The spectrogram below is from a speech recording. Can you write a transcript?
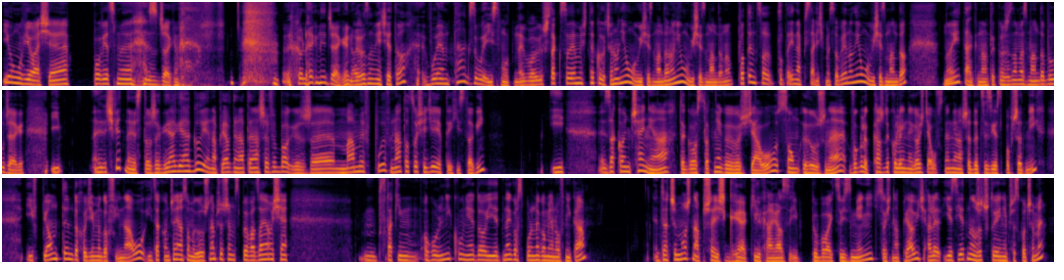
i umówiła się, powiedzmy, z Jerem. Cholerny Jerry, no rozumiecie to? Byłem tak zły i smutny, bo już tak sobie myślę, kurczę, no nie umówi się z Mando, no nie umówi się z Mando, no po tym, co tutaj napisaliśmy sobie, no nie umówi się z Mando. No i tak, no tylko, że zamiast Mando był Jerry. I e, Świetne jest to, że gra reaguje naprawdę na te nasze wybory, że mamy wpływ na to, co się dzieje w tej historii i zakończenia tego ostatniego rozdziału są różne. W ogóle każdy kolejny rozdział uwzględnia nasze decyzje z poprzednich i w piątym dochodzimy do finału i zakończenia są różne, przy czym sprowadzają się w takim ogólniku nie do jednego wspólnego mianownika. Znaczy można przejść grę kilka razy i próbować coś zmienić, coś naprawić, ale jest jedna rzecz, której nie przeskoczymy –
